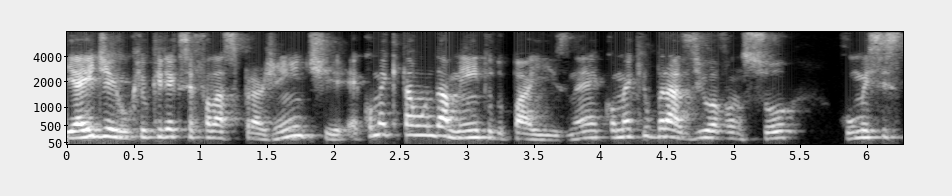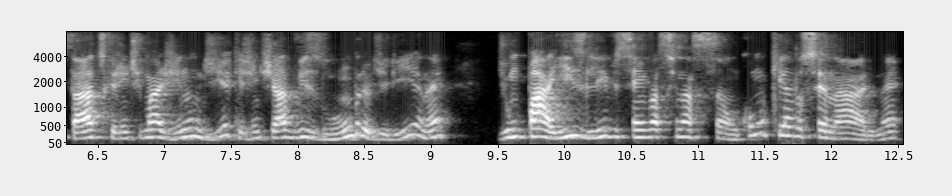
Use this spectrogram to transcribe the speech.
E aí, Diego, o que eu queria que você falasse para a gente é como é que está o andamento do país, né? Como é que o Brasil avançou com esse status que a gente imagina um dia, que a gente já vislumbra, eu diria, né? De um país livre sem vacinação. Como que anda o cenário, né?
